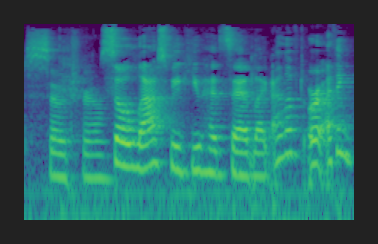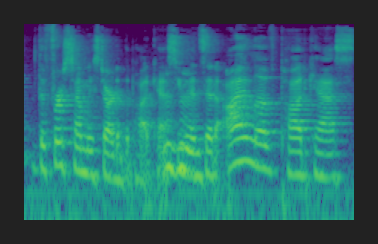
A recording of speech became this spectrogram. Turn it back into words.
So true. So last week you had said like I loved or I think the first time we started the podcast you Mm-hmm. had said I love podcasts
